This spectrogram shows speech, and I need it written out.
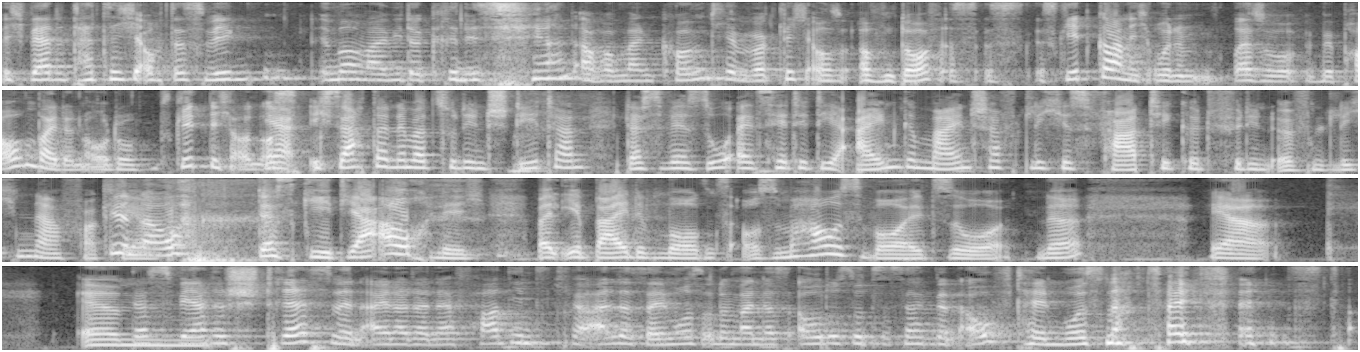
ich werde tatsächlich auch deswegen immer mal wieder kritisiert, aber man kommt hier wirklich aus, auf dem Dorf es, es, es geht gar nicht ohne, also wir brauchen beide ein Auto. Es geht nicht anders. Ja, ich sage dann immer zu den Städtern, das wäre so, als hättet ihr ein gemeinschaftliches Fahrticket für den öffentlichen Nahverkehr. Genau. Das geht ja auch nicht, weil ihr beide morgens aus dem Haus wollt, so, ne? Ja, ähm, das wäre Stress, wenn einer dann der Fahrdienst für alle sein muss oder man das Auto sozusagen dann aufteilen muss nach Zeitfenster.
